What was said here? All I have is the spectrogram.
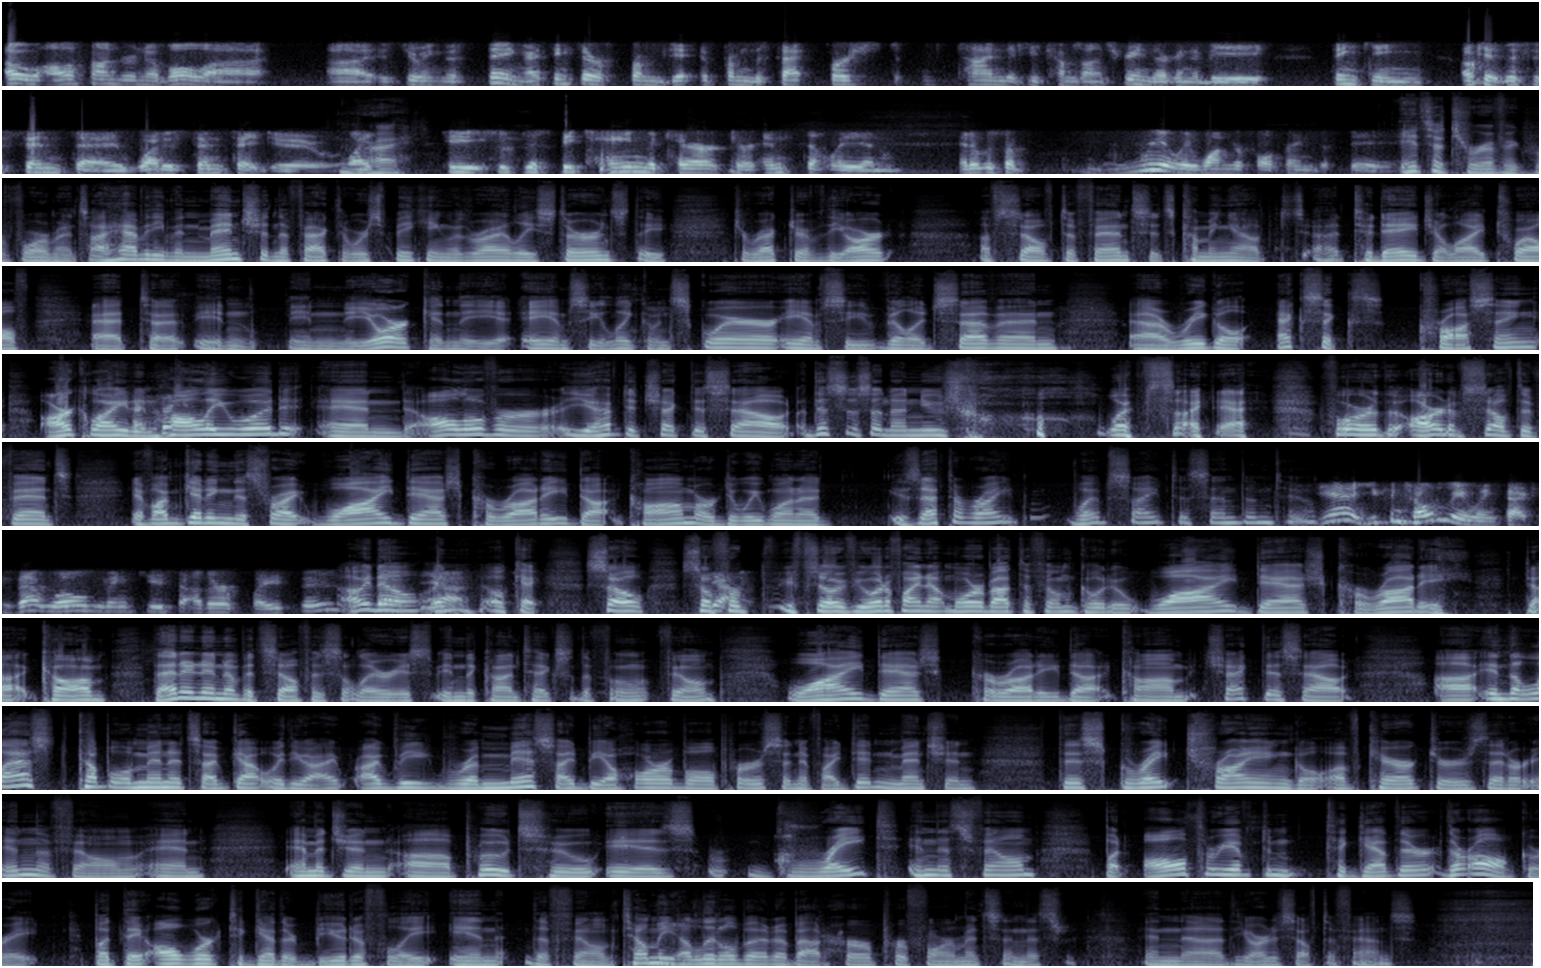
"Oh, Alessandro Nivola uh, is doing this thing." I think they're from from the set, first time that he comes on screen, they're going to be thinking, "Okay, this is Sensei. What does Sensei do?" Like Right. he he just became the character instantly, and and it was a really wonderful thing to see. It's a terrific performance. I haven't even mentioned the fact that we're speaking with Riley Stearns, the director of the art of self defense. It's coming out uh, today, July 12th, at uh, in in New York in the AMC Lincoln Square, AMC Village Seven, uh, Regal Essex Crossing, ArcLight in Hollywood, and all over. You have to check this out. This is an unusual. website at, for the art of self-defense if i'm getting this right y-karate.com or do we want to is that the right website to send them to? Yeah, you can totally link that because that will link you to other places. Oh, I know. But, yeah. I know. Okay. So so Yeah. for if, so if you want to find out more about the film, go to y-karate.com. That in and of itself is hilarious in the context of the fil- film. y-karate.com. Check this out. Uh, in the last couple of minutes I've got with you, I, I'd be remiss, I'd be a horrible person if I didn't mention this great triangle of characters that are in the film. And Imogen uh, Poots, who is great in this film, but all three of them together, they're all great, but they all work together beautifully in the film. Tell me a little bit about her performance in this, in uh, The Art of Self Defense.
